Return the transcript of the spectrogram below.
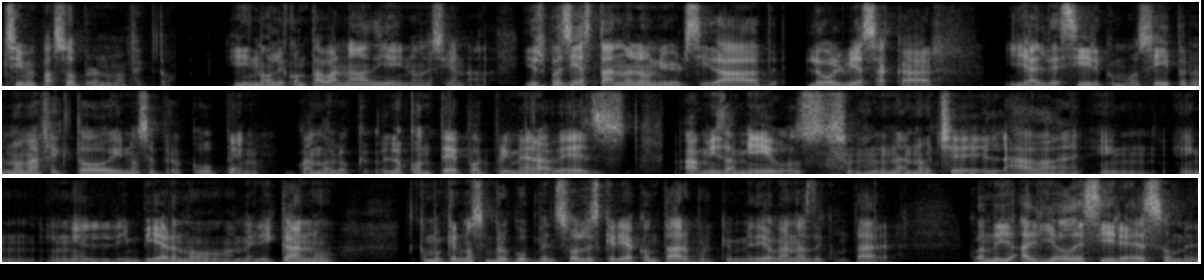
sí me pasó, pero no me afectó. Y no le contaba a nadie y no decía nada. Y después ya estando en la universidad, lo volví a sacar y al decir como sí, pero no me afectó y no se preocupen, cuando lo, lo conté por primera vez a mis amigos una noche helada en, en, el invierno americano, como que no se preocupen, solo les quería contar porque me dio ganas de contar. Cuando al yo decir eso me,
